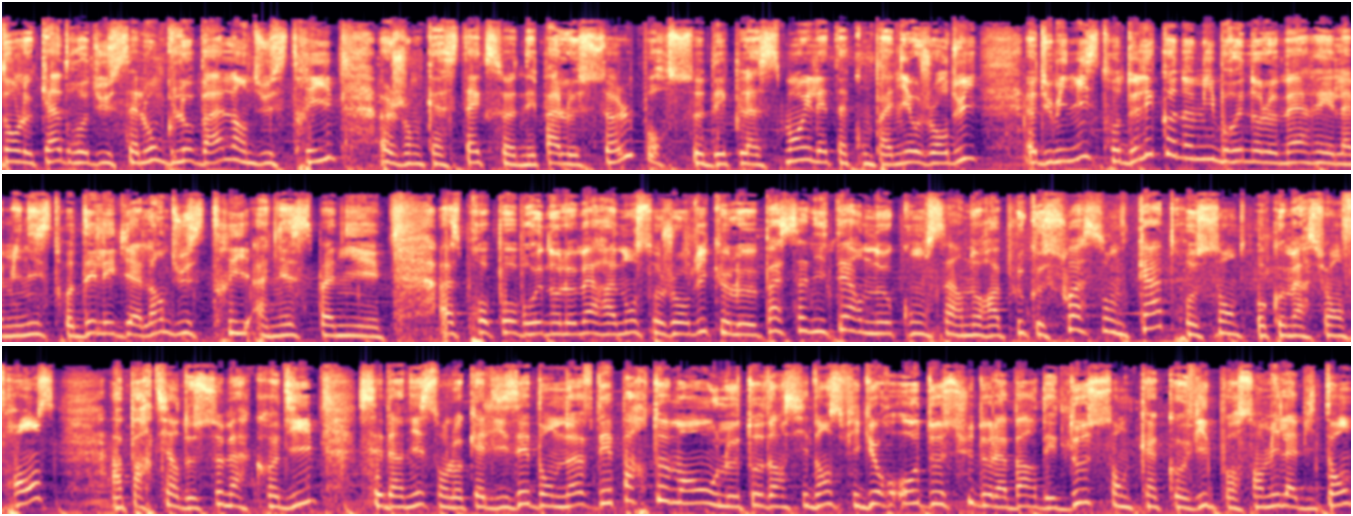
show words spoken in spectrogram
dans le cadre du Salon Global Industrie. Jean Castex n'est pas le seul pour ce déplacement. Il est accompagné aujourd'hui du ministre de l'économie Bruno Le Maire et la ministre déléguée à l'industrie Agnès Pannier. À ce propos, Bruno Le Maire annonce aujourd'hui que le pass sanitaire ne concernera plus que 64 centres commerciaux en France. À partir de ce mercredi, ces derniers sont localisés dans neuf départements où le taux d'incidence figure au-dessus de la barre des 200 cas Covid pour 100 000 habitants.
